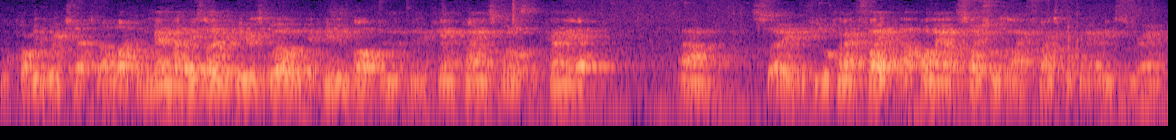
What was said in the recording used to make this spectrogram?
We'll probably reach out to our local member who's over here as well and get him involved in, in the campaign as well as the Premier. Um, so if you look on our, uh, on our socials, on our Facebook and our Instagram,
